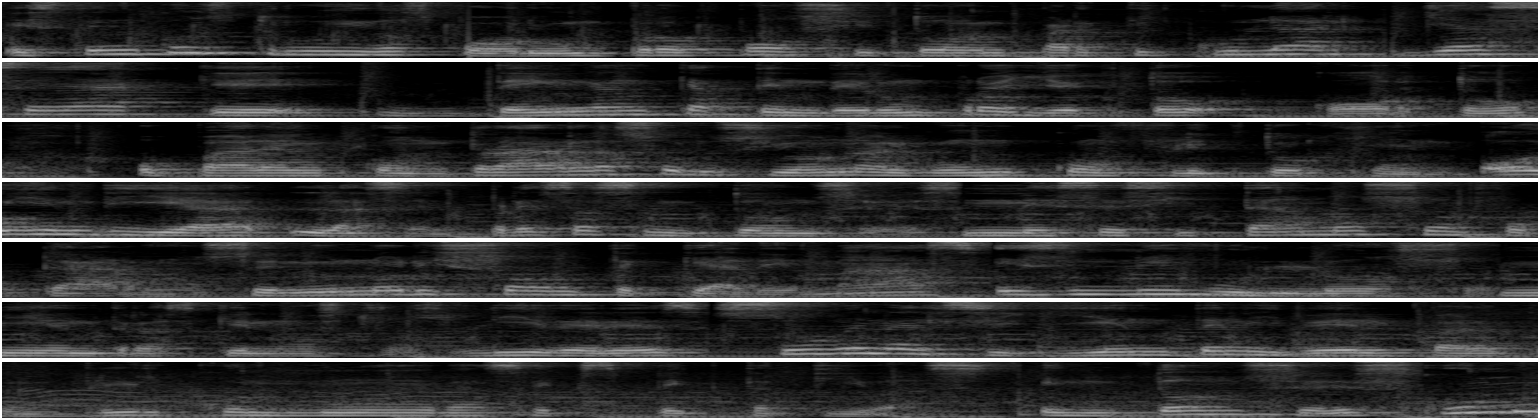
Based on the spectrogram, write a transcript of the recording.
estén construidos por un propósito en particular, ya sea que tengan que atender un proyecto corto o para encontrar la solución a algún conflicto urgente. Hoy en día las empresas entonces necesitamos enfocarnos en un horizonte que además es nebuloso, mientras que nuestros líderes suben al siguiente nivel para cumplir con nuevas expectativas. Entonces, ¿cómo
